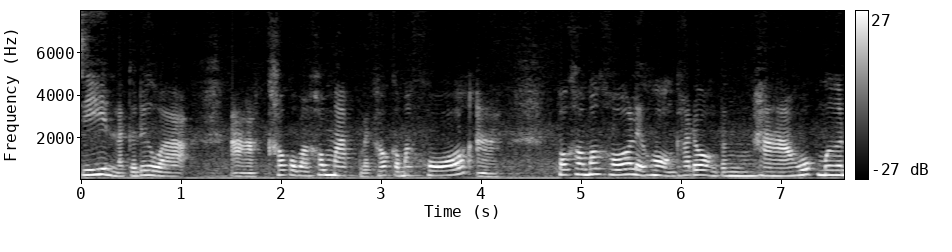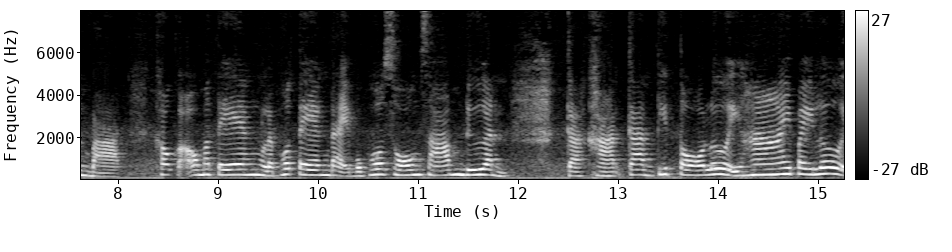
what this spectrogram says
จีนแล้วก็เด้อว่าอ่าเขาก็ว่าเข้ามักแล้วเขาก็มาขออ่า พอเขามาขอเลยห้องค่าดองตั้งหาหกหมื่นบาท เขาก็เอามาแตงแล้วพอแตงได้บ่พอสองสามเดือนก็ขาดการติดต่อเลยหายไปเลย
